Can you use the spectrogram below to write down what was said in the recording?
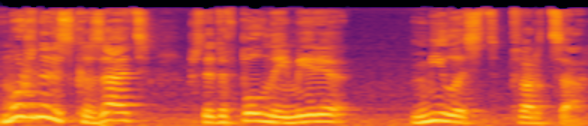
можно ли сказать, что это в полной мере милость Творца?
